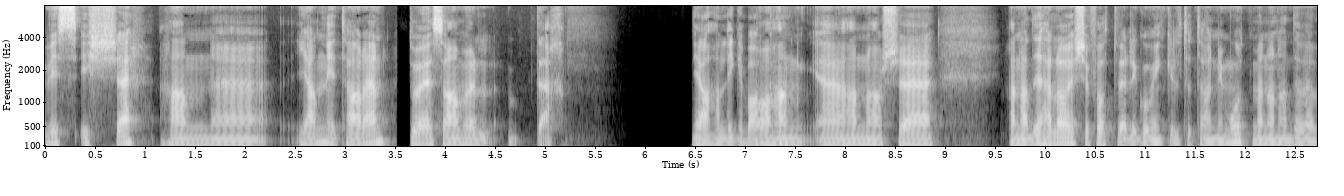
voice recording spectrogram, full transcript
hvis ikke han Janni tar den, så er Samuel der. Ja, han ligger bak Og han. han, eh, har ikke Han hadde heller ikke fått veldig god vinkel til å ta han imot, men han hadde i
